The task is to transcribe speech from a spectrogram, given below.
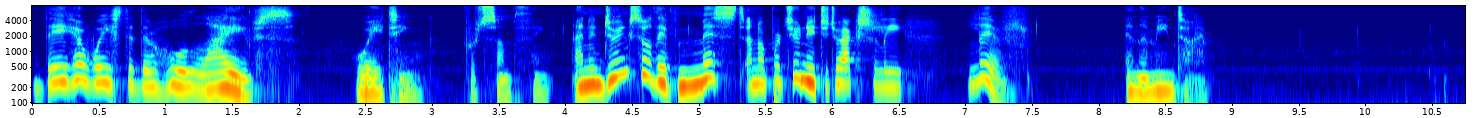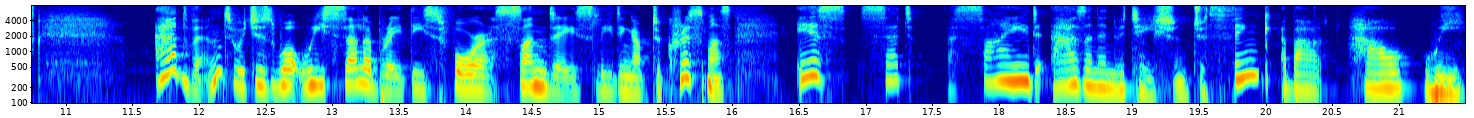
they have wasted their whole lives waiting for something. And in doing so, they've missed an opportunity to actually live in the meantime. Advent, which is what we celebrate these four Sundays leading up to Christmas, is set aside as an invitation to think about how we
